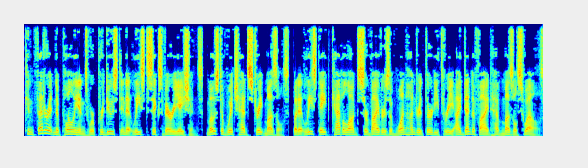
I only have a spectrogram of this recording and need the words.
Confederate Napoleons were produced in at least six variations, most of which had straight muzzles, but at least eight catalogued survivors of 133 identified have muzzle swells.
